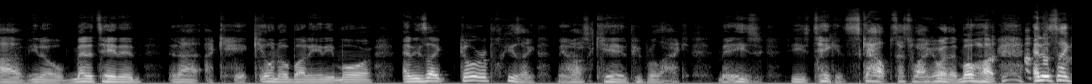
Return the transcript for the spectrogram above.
I've you know meditated and I, I can't kill nobody anymore." And he's like, "Go repl-" He's like, "Man, when I was a kid, people were like, man, he's he's taking scalps. That's why I go wear the mohawk." And it's like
